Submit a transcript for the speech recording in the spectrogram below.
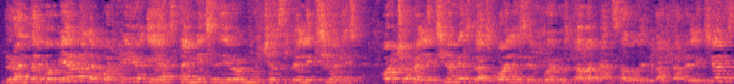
Durante el gobierno de Porfirio Díaz también se dieron muchas reelecciones, ocho reelecciones, las cuales el pueblo estaba cansado de tantas reelecciones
